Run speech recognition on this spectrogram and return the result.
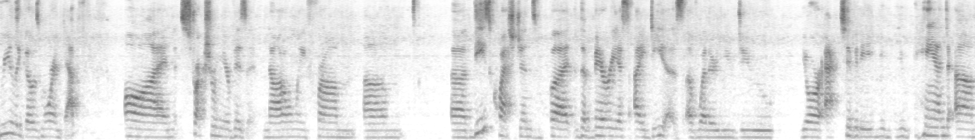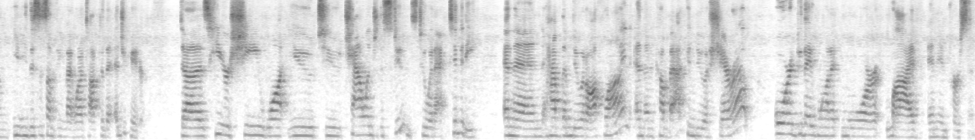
really goes more in depth on structuring your visit, not only from um, uh, these questions, but the various ideas of whether you do your activity, you, you hand, um, you, this is something you might want to talk to the educator. Does he or she want you to challenge the students to an activity and then have them do it offline and then come back and do a share out? Or do they want it more live and in person?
